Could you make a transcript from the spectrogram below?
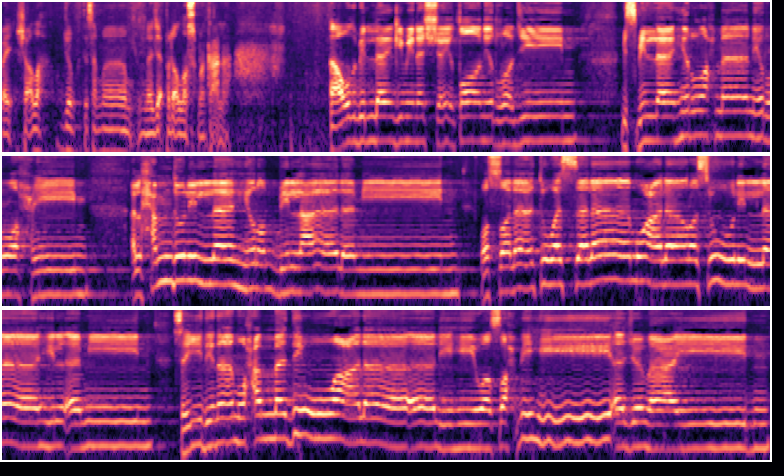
baik insya-Allah. Jom kita sama menajak pada Allah Subhanahu Wa Taala. A'udzu billahi minasyaitonir rajim. Bismillahirrahmanirrahim. الحمد لله رب العالمين والصلاة والسلام على رسول الله الأمين سيدنا محمد وعلى آله وصحبه أجمعين.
